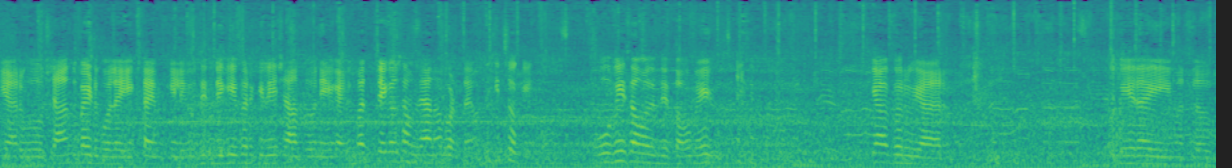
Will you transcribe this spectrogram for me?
कि यार वो शांत बैठ बोला एक टाइम के लिए ज़िंदगी भर के लिए शांत होने का बच्चे को समझाना पड़ता है मतलब इट्स ओके वो भी समझ लेता हूँ मैं। क्या करूँ यार? मेरा ही मतलब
